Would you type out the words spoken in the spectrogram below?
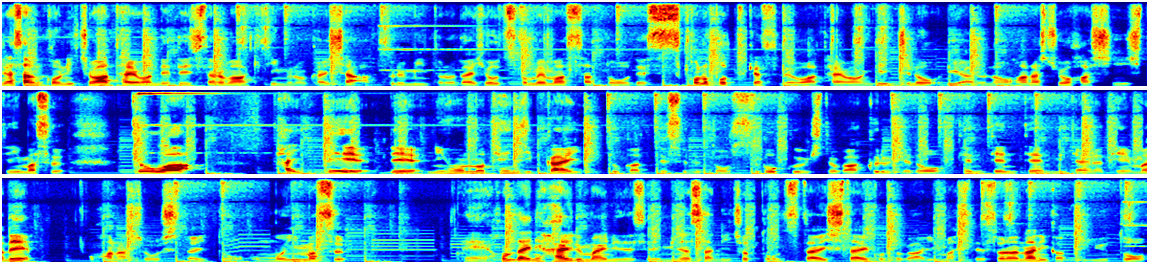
皆さん、こんにちは。台湾でデジタルマーケティングの会社、アップルミントの代表を務めます、佐藤です。このポッドキャストでは、台湾現地のリアルなお話を発信しています。今日は、台北で日本の展示会とかってすると、すごく人が来るけど、点々点みたいなテーマでお話をしたいと思います。えー、本題に入る前にですね、皆さんにちょっとお伝えしたいことがありまして、それは何かというと、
